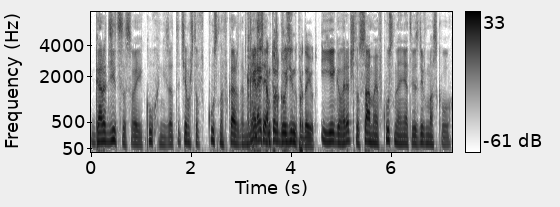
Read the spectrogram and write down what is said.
гордится своей кухней за тем, что вкусно в каждом месте. Какая там тоже грузины продают. И ей говорят, что самое вкусное они отвезли в Москву.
